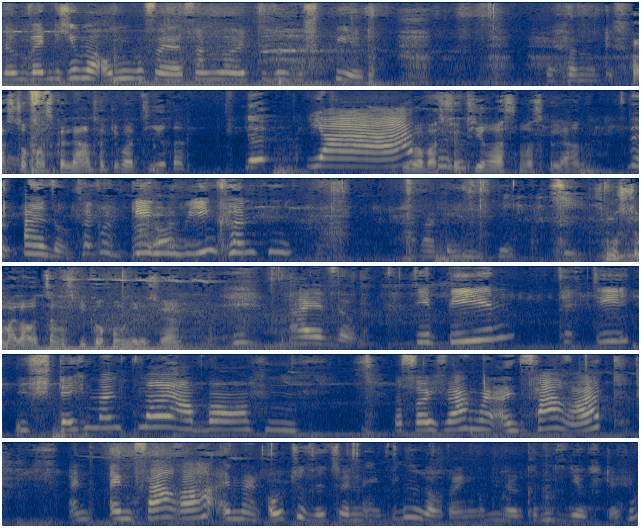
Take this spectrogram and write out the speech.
dann werde ich immer umgefallen, das haben wir heute so gespielt. Das haben wir gespielt. Hast du was gelernt heute über Tiere? Ja, Über was für Tiere hast du was gelernt? also, gegen Wien könnten, aber gegen Wien. Das musst du mal laut sagen, das Mikrofon will das hören. Also, die Bienen, die, die stechen manchmal, aber hm, was soll ich sagen, wenn ein Fahrrad, ein, ein Fahrer in ein Auto sitzt, wenn ein Bienenloch reinkommt, dann können sie dir stechen.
